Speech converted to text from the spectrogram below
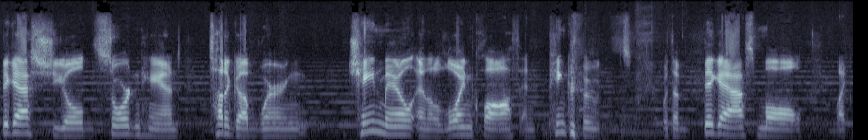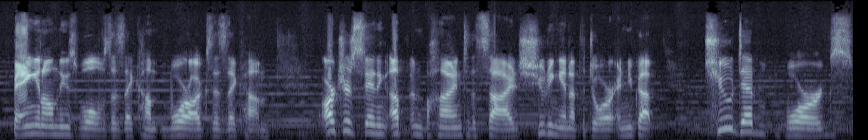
big ass shield, sword in hand, Tuttigub wearing chainmail and a loincloth and pink boots with a big ass maul, like banging on these wolves as they come, warlogs as they come. Archers standing up and behind to the side, shooting in at the door, and you've got two dead wargs,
